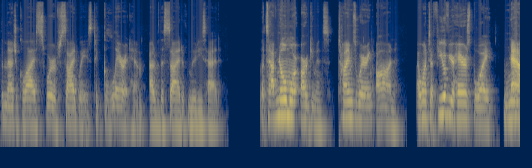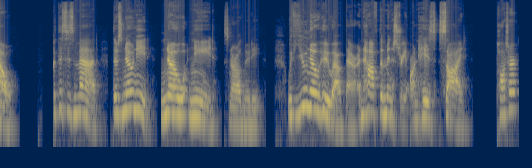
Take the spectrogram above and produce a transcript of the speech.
The magical eye swerved sideways to glare at him out of the side of Moody's head. Let's have no more arguments. Time's wearing on. I want a few of your hairs, boy. Now! But this is mad. There's no need. No need, snarled Moody. With you know who out there and half the ministry on his side. Potter,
